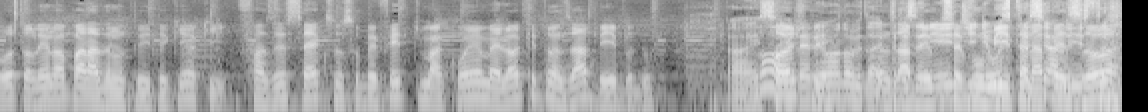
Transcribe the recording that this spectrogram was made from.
Pô, tô lendo uma parada no Twitter aqui, ó, que fazer sexo sob efeito de maconha é melhor que transar bêbado. ah, isso aí não é Lógico, nenhuma novidade. Transar bêbado, você vomita na pessoa.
